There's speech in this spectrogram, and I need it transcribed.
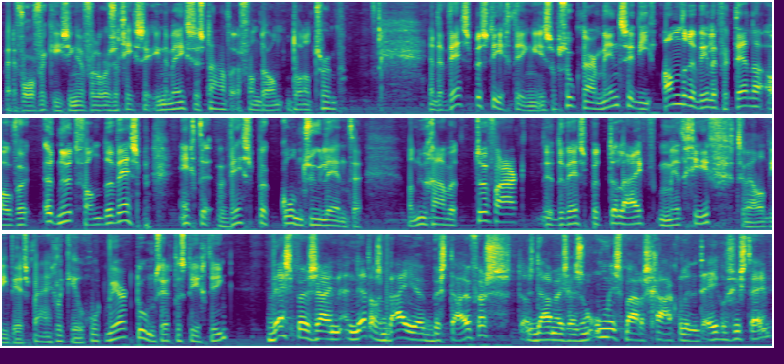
Bij de voorverkiezingen verloor ze gisteren in de meeste staten van Donald Trump. En de Wespenstichting is op zoek naar mensen die anderen willen vertellen over het nut van de wesp. Echte wespenconsulenten. Want nu gaan we te vaak de wespen te lijf met gif. Terwijl die wespen eigenlijk heel goed werk doen, zegt de stichting. Wespen zijn net als bijen bestuivers. Dus daarmee zijn ze een onmisbare schakel in het ecosysteem.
